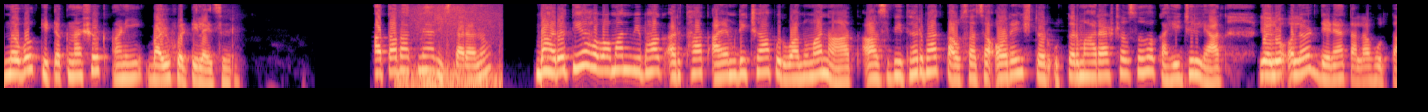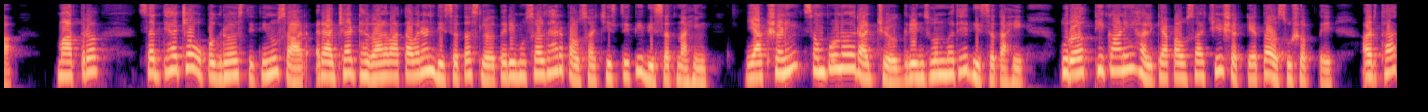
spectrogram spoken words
नवं कीटकनाशक आणि बायो फर्टिलायझर आता बातम्या विस्तारानं. भारतीय हवामान विभाग अर्थात आयएमडीच्या पूर्वानुमानात आज विदर्भात पावसाचा ऑरेंज तर उत्तर महाराष्ट्रासह काही जिल्ह्यात येलो अलर्ट देण्यात आला होता. मात्र सध्याच्या उपग्रह स्थितीनुसार राज्यात ढगाळ वातावरण दिसत असलं तरी मुसळधार पावसाची स्थिती दिसत नाही. या क्षणी संपूर्ण राज्य ग्रीन झोनमध्ये दिसत आहे. तुरळक ठिकाणी हलक्या पावसाची शक्यता असू शकते. अर्थात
